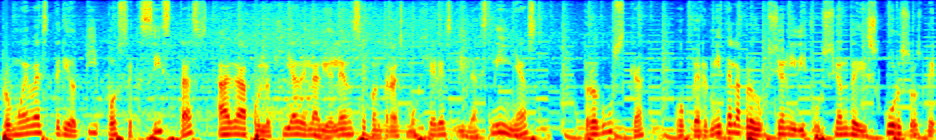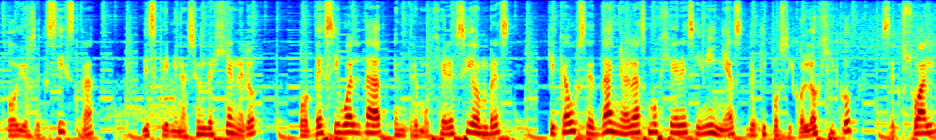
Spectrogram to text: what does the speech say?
promueva estereotipos sexistas, haga apología de la violencia contra las mujeres y las niñas, produzca o permita la producción y difusión de discursos de odio sexista, discriminación de género o desigualdad entre mujeres y hombres que cause daño a las mujeres y niñas de tipo psicológico, sexual,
